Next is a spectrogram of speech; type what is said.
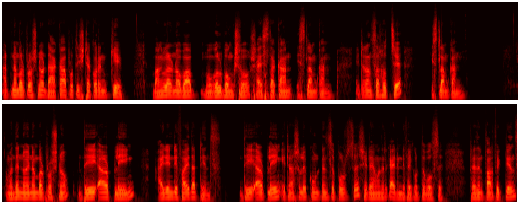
আট নম্বর প্রশ্ন, ঢাকা প্রতিষ্ঠা করেন কে? বাংলার নবাব, মোগল বংশ, শায়েস্তা খান, ইসলাম খান। এটার আনসার হচ্ছে ইসলাম খান। আমাদের নয় নম্বর প্রশ্ন they are playing identify the tense they are playing এটা আসলে কোন টেন্সে পড়ছে সেটাই আমাদেরকে আইডেন্টিফাই করতে বলছে। Present perfect tense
